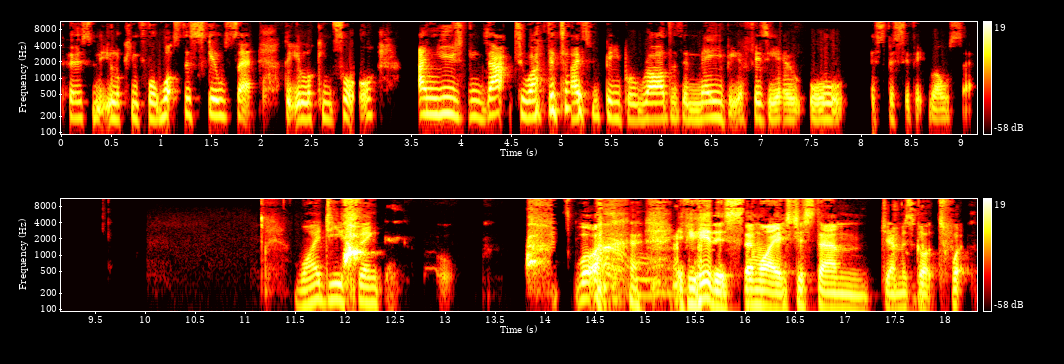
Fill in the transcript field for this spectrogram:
of person that you're looking for? What's the skill set that you're looking for? And using that to advertise with people rather than maybe a physio or a specific role set. Why do you think well, if you hear this, then why? It's just um, Gemma's got tw-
